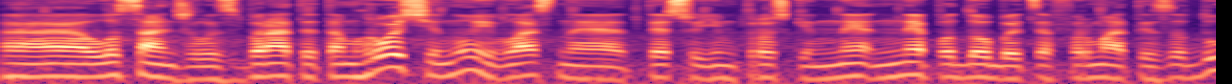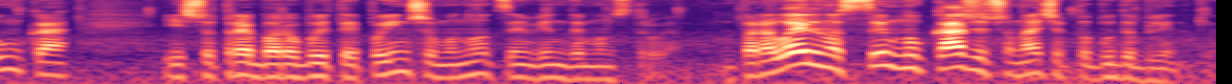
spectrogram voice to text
Лос-Анджелес збирати там гроші. Ну і власне те, що їм трошки не, не подобається формат і задумка, і що треба робити по-іншому, ну цим він демонструє. Паралельно з цим, ну кажуть, що начебто буде Блінкін.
